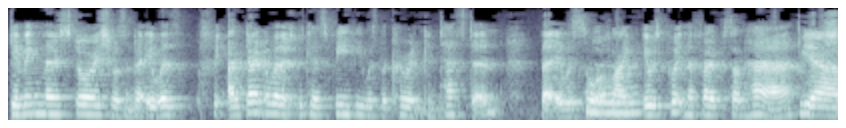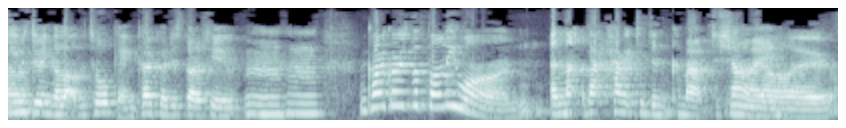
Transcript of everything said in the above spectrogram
giving those stories. She wasn't. It was. I don't know whether it's because Fifi was the current contestant that it was sort of like it was putting the focus on her. Yeah. She was doing a lot of the talking. Coco just got a few mm-hmm, And Coco's the funny one. and that that character didn't come out to shine. No.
